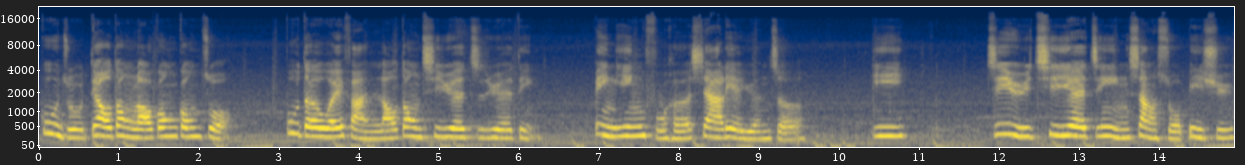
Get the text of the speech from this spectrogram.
雇主调动劳工工作，不得违反劳动契约之约定，并应符合下列原则：一、基于企业经营上所必须，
